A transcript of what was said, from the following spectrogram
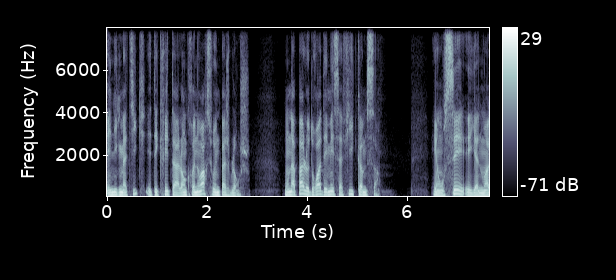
énigmatique est écrite à l'encre noire sur une page blanche on n'a pas le droit d'aimer sa fille comme ça. Et on sait, et Yann Moix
